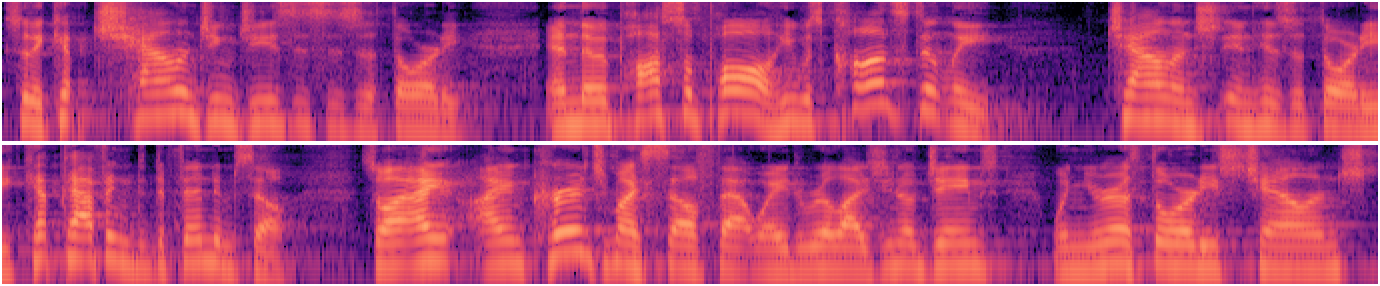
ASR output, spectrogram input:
So they kept challenging Jesus' authority. And the Apostle Paul, he was constantly challenged in his authority. He kept having to defend himself. So I, I encourage myself that way to realize, you know, James, when your authority is challenged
